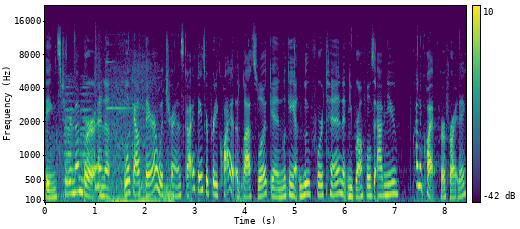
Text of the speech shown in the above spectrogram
Things to remember and a look out there with TransGuide. Things were pretty quiet at last look and looking at Loop 410 at New Braunfels Avenue, kind of quiet for a Friday.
